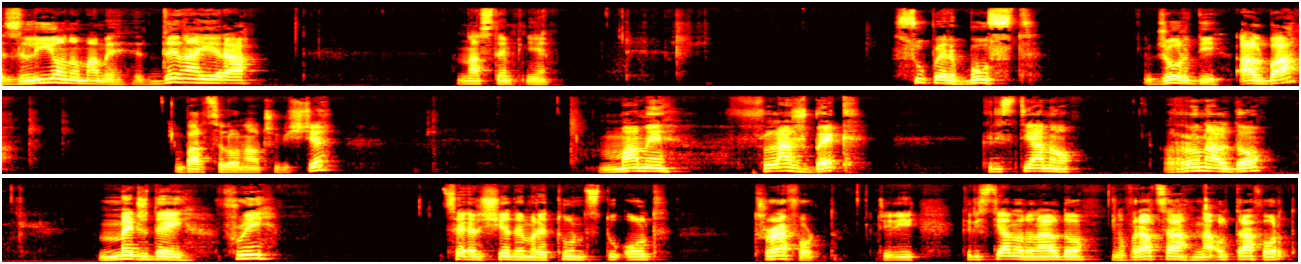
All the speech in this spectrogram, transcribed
z Lyonu mamy Denayera. Następnie Super Boost Jordi Alba. Barcelona oczywiście. Mamy Flashback Cristiano Ronaldo. Matchday Free. CR7 Returns to Old Trafford. Czyli Cristiano Ronaldo wraca na Old Trafford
